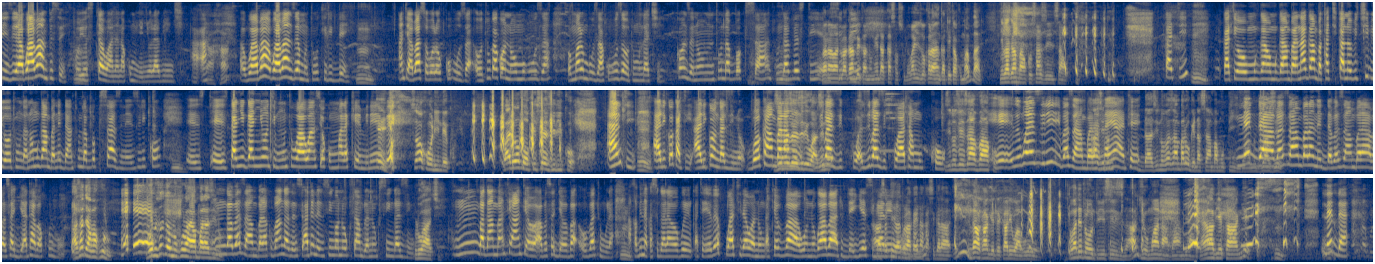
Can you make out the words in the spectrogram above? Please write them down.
kisinziira bw'aba mpise oyo sitawaana nakumunyonyola bingi. Aa. Bw'aba nze mutuukiridde Mm. anti aba asobola okukubuuza otuukako n'omubuuza omumala omubuuza akubuuza otunda ki? Ko nze no- ntunda bokisa ntunda vesti bano abantu bagambe kano ngenda kukasasula bayinza okalaba nkateeka ku mabbali ne bagamba nkusaza ensawo kati Mm. kati omuga- omugamba n'agamba kati kano biki by'otunda n'omugamba nedda ntunda bokisa zino eziriko Mm. ez- ezitanyiga nnyo nti muntu wa wansi okumumalako emirembe Eh, sooka olindeko waliwo bokisi eziriko anti Eh. aliko kati aliko nga zino bokambala Zino ze ziriwa? ziba Zino- zikwa- ziba zikwata muko zino zezaavaako Eh, weziri bazambala naye ate dda zino bazambala ogenda samba mupiira nedda bazambala nedda bazambala abasajja ate abakulu. Abasajja abakulu? Omusajja omukulu ayambala zino? Nga bazambala kubanga ate nezisinga n'okutambula n'okusinga zino. Lwaki? Mm, bagamba nti anti abasajja weba- webatuula akabina kasigala wabweru kati eba ekwatira wano nga tevaawo no bwaba atudde ye esigala abasajja batula kalina kasigala "Ii, nga akange tekali wabweru obadde tontiisiza. Anti omwana agambye ati, ayalabye kange nedda.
